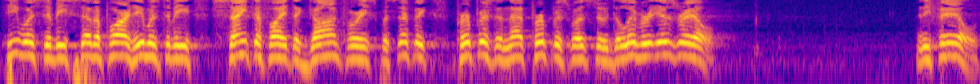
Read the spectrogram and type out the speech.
He was to be set apart. He was to be sanctified to God for a specific purpose, and that purpose was to deliver Israel. And he failed.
